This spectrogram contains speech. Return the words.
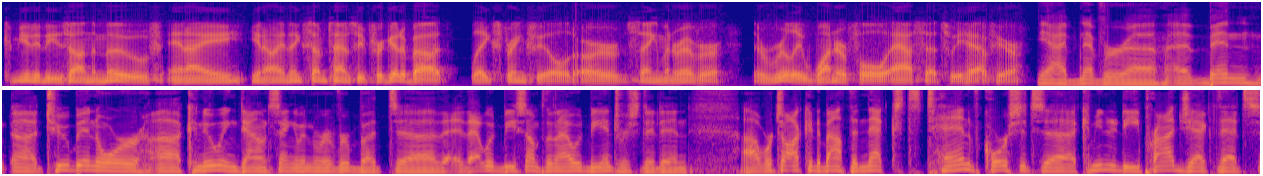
communities on the move, and I you know I think sometimes we forget about Lake Springfield or Sangamon River they're really wonderful assets we have here. Yeah, I've never uh, uh, been uh, tubing or uh, canoeing down Sangamon River, but uh, th- that would be something I would be interested in. Uh, we're talking about the next 10. Of course, it's a community project that's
